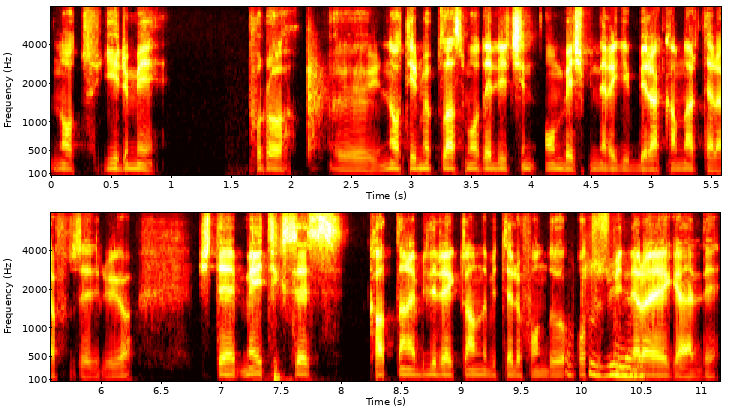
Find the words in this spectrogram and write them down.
Note 20 Pro, e, Note 20 Plus modeli için 15 bin lira gibi bir rakamlar telaffuz ediliyor. İşte Mate XS katlanabilir ekranlı bir telefondu. 30 30 bin bin lira. liraya geldi.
